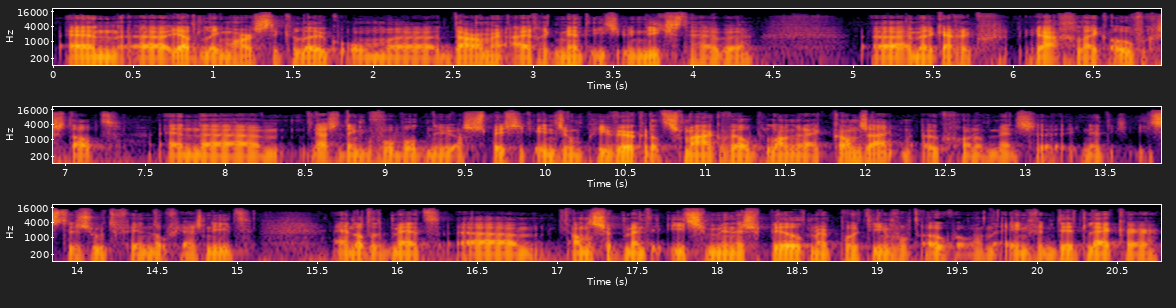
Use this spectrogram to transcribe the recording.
En eh, ja, dat leek me hartstikke leuk om eh, daarom eigenlijk net iets unieks te hebben. En ben ik eigenlijk ja, gelijk overgestapt. En ehm, ja, ze denken bijvoorbeeld nu als we specifiek inzoomen pre-worken dat smaak wel belangrijk kan zijn. Ook gewoon op mensen net iets te zoet vinden of juist niet. En dat het met ehm, andere supplementen iets minder speelt, met proteïne bijvoorbeeld ook wel. Want de een vindt dit lekker,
